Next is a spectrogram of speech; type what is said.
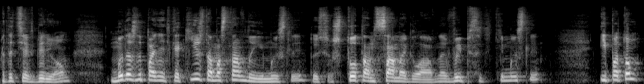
этот текст берем. Мы должны понять, какие же там основные мысли, то есть что там самое главное, выписать эти мысли – и потом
